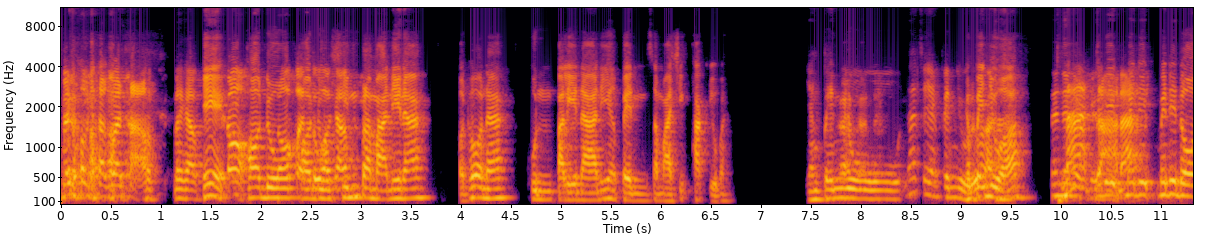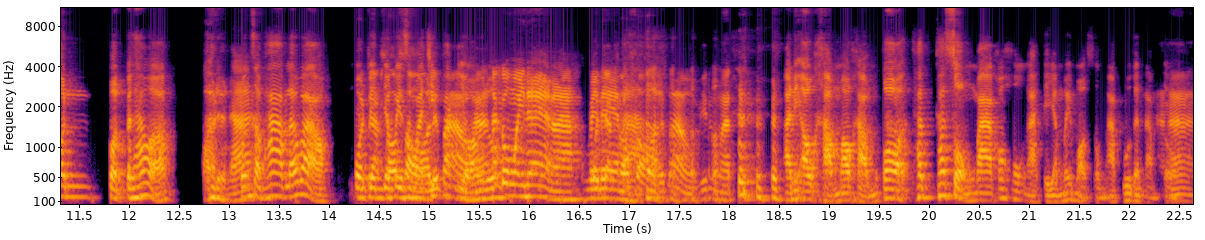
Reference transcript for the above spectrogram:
ไม่ต้องทักมาถามนะครับนี่ก็พอดูรเปิพอตัดูวครับชิ้นประมาณนี้นะขอโทษนะ คุณปรินานี่ยังเป็นสมาชิกพรรคอยู่ไหมยังเป็นอยู่ น่าจะยังเป็นอยู่ยังเป็นอยู่เหรอน่าไม่จะได้นะไม่ได้ไม่ได้โดนปลดไปแล้วเหรออ๋อเดี๋ยวนะพ้นสภาพแล้วเปล่า ปลดจากยังเป็นสมาชิกพรรคอยู่สสหรือเปล่าไม่รู้แล้วก็ไม่แน่นะไม่แน่คนะสหรือเปล่าพี่โทมัสอันนี้เอาขำเอาขำก็ถ้าถ้าส่งมาก็คงอาจจะยังไม่เหมาะสมอะพูดกันตามตรงอ่า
